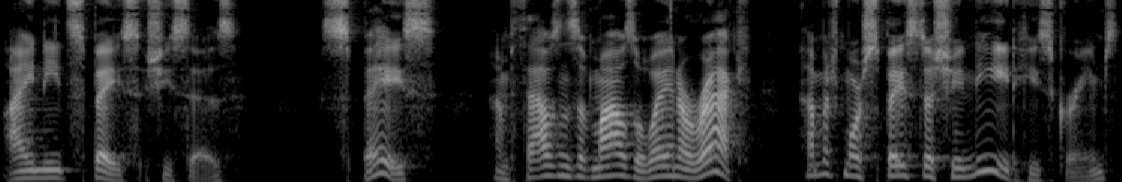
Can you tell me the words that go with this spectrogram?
I need space, she says. Space? I'm thousands of miles away in Iraq. How much more space does she need? he screams.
